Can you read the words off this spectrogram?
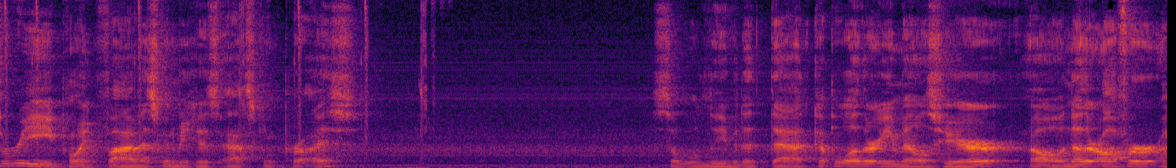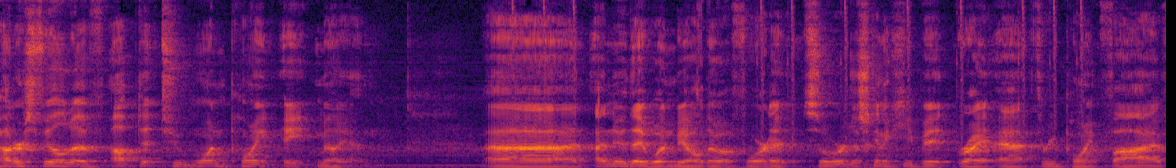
3.5 is going to be his asking price. So we'll leave it at that. A couple other emails here. Oh, another offer. Huddersfield have upped it to 1.8 million. Uh, I knew they wouldn't be able to afford it, so we're just going to keep it right at 3.5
